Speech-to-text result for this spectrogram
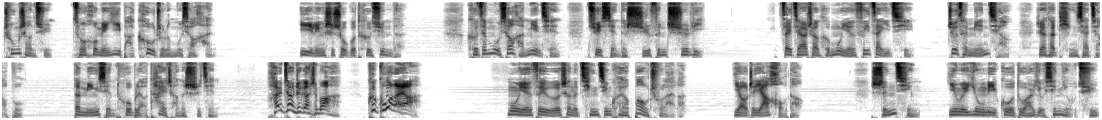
冲上去从后面一把扣住了穆萧寒。易灵是受过特训的，可在穆萧寒面前却显得十分吃力，再加上和穆言飞在一起，这才勉强让他停下脚步，但明显拖不了太长的时间。还站着干什么？快过来呀！穆言飞额上的青筋快要爆出来了，咬着牙吼道，神情。因为用力过度而有些扭曲，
